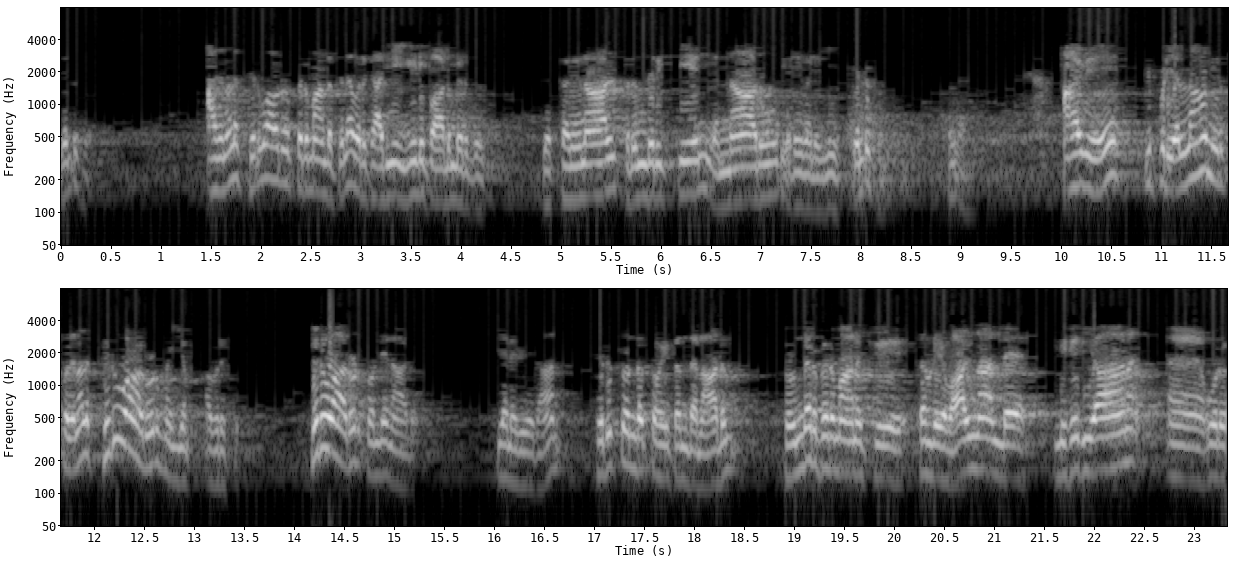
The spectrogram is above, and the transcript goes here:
என்று அதனால திருவாரூர் பெருமாண்டத்தில் அவருக்கு அதிக ஈடுபாடும் இருந்தது. எத்தனை நாள் திருந்திருக்கேன் என்னாரூர் இடைவெளியில் என்று சொன்ன ஆகவே இப்படி எல்லாம் இருப்பதனால திருவாரூர் மையம் அவருக்கு. திருவாரூர் தொண்டை நாடு. எனவேதான் திருத்தொண்ட தொகை தந்த நாடும் தொண்டர் பெருமானுக்கு தன்னுடைய வாழ்நாள்ல மிகுதியான ஒரு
